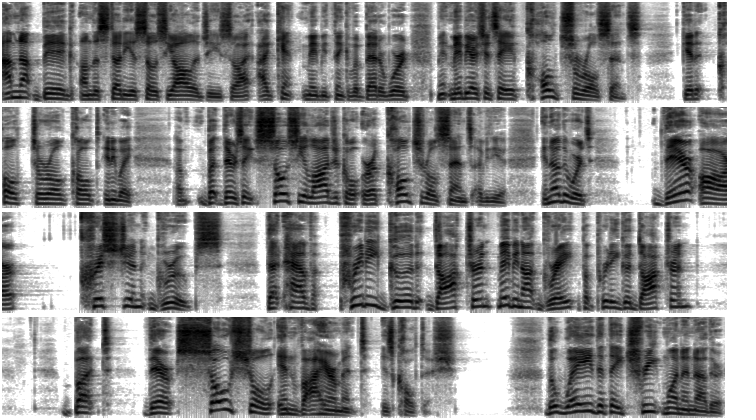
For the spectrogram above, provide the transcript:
I'm not big on the study of sociology, so I, I, can't maybe think of a better word. Maybe I should say a cultural sense. Get it? Cultural, cult. Anyway, um, but there's a sociological or a cultural sense of idea. In other words, there are Christian groups that have pretty good doctrine, maybe not great, but pretty good doctrine, but their social environment is cultish. The way that they treat one another,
